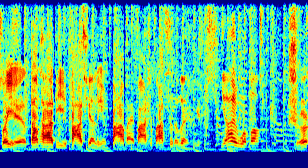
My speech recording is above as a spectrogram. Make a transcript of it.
所以，当他第八千零八百八十八次的问你“你爱我吗”时，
